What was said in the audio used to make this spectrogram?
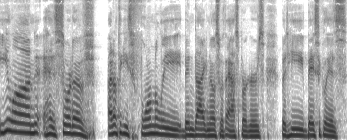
elon has sort of i don't think he's formally been diagnosed with asperger's but he basically is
